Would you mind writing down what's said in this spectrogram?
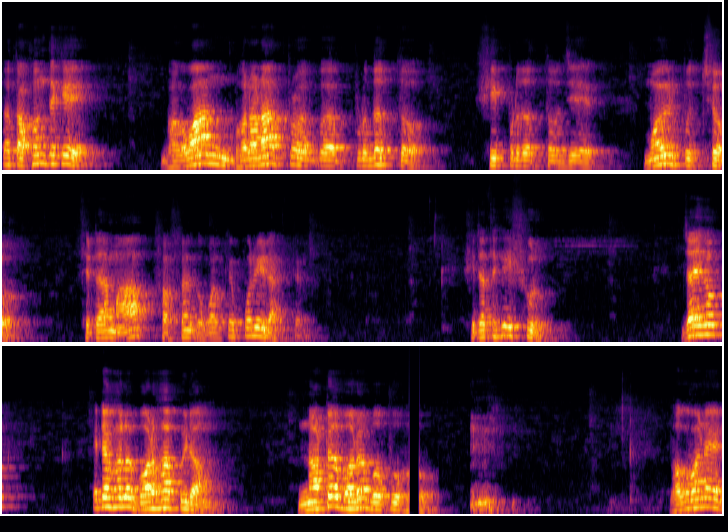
তো তখন থেকে ভগবান ভোলানাথ প্র- প্র- প্রদত্ত, শিব প্রদত্ত যে ময়ূর পুচ্ছ, সেটা মা সবসময় গোপালকে পরিয়ে রাখতেন। সেটা থেকেই শুরু। যাই হোক, এটা হলো বরহা নট বড় বপুহ। ভগবানের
